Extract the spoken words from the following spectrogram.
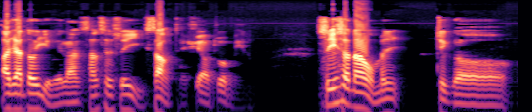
大家都以为呢三十岁以上才需要做美容。实际上呢，我们这个。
